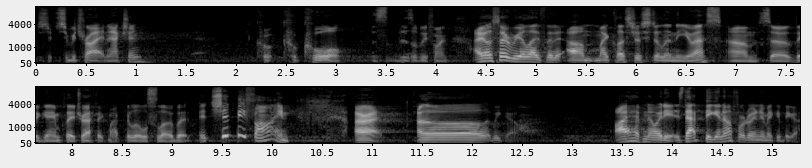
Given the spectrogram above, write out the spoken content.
should we try it in action? Cool. cool. This, this will be fun. I also realized that um, my cluster is still in the US, um, so the gameplay traffic might be a little slow, but it should be fine. All right, uh, let me go. I have no idea. Is that big enough, or do I need to make it bigger?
